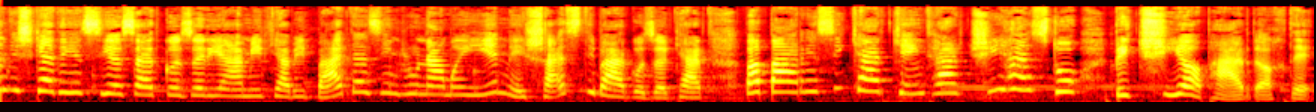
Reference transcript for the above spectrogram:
اندیشکده سیاستگذاری امیر کبیر بعد از این رونمایی نشستی برگزار کرد و بررسی کرد که این طرح چی هست و به چیا پرداخته.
